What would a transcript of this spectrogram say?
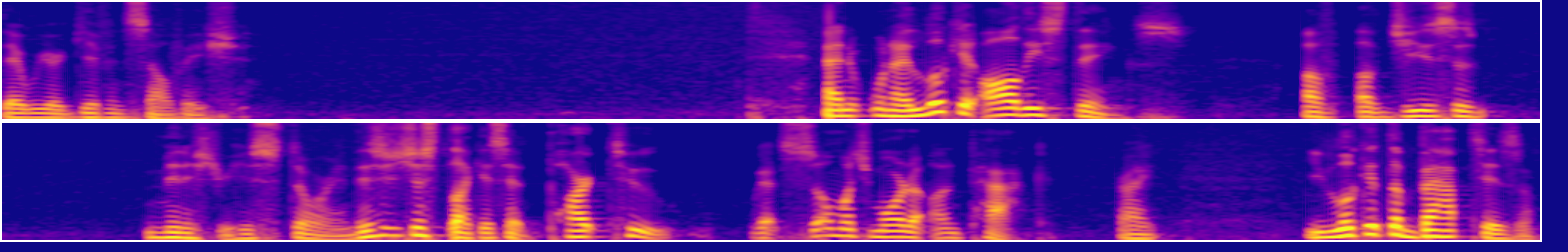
that we are given salvation. And when I look at all these things of, of Jesus' ministry, his story. And this is just, like I said, part two. We've got so much more to unpack, right? You look at the baptism,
